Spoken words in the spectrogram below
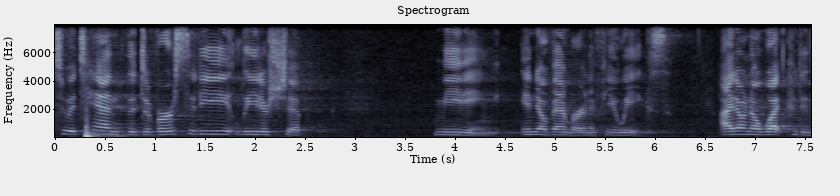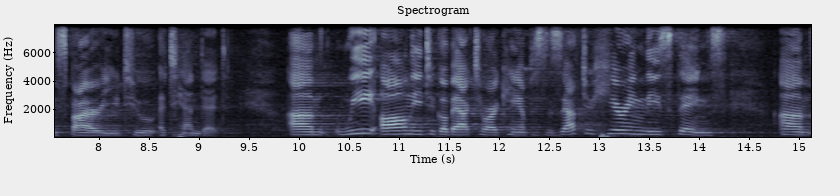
to attend the Diversity Leadership meeting in November in a few weeks, I don't know what could inspire you to attend it. Um, we all need to go back to our campuses. After hearing these things, um,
